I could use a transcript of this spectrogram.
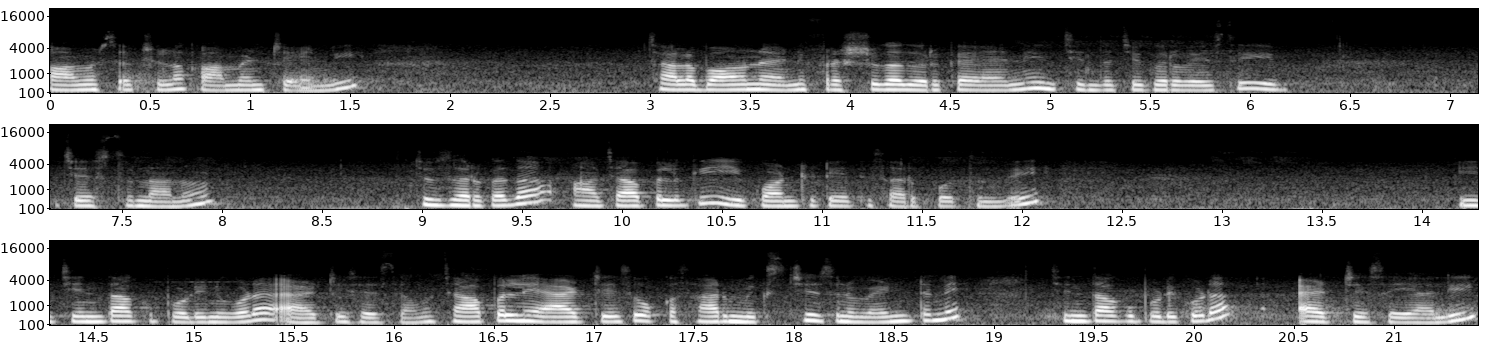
కామెంట్ సెక్షన్లో కామెంట్ చేయండి. చాలా బాగున్నాయండి ఫ్రెష్గా దొరికాయని చింత చిగురు వేసి చేస్తున్నాను. చూసారు కదా ఆ చేపలకి ఈ క్వాంటిటీ అయితే సరిపోతుంది. ఈ చింతాకు పొడిని కూడా యాడ్ చేసేసాము. చేపల్ని యాడ్ చేసి ఒకసారి మిక్స్ చేసిన వెంటనే చింతాకు పొడి కూడా యాడ్ చేసేయాలి.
